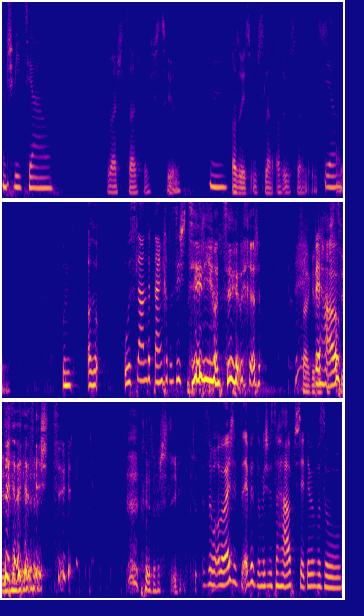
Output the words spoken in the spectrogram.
Und die Schweiz ja auch. Die meisten denken, das ist Zürich. Hm. Also ins Ausland. Also Ausland. Aus, Ja. Und also Ausländer denken, das ist Zürich und Zürcher Sagen, behaupten, das ist Zürich. das stimmt. So, aber weißt du, jetzt eben zum Beispiel so Hauptstädte eben von so,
